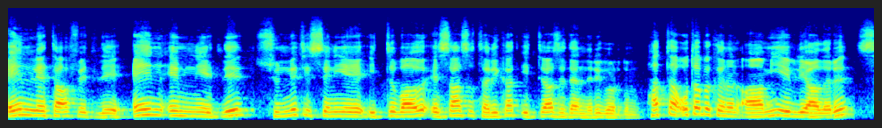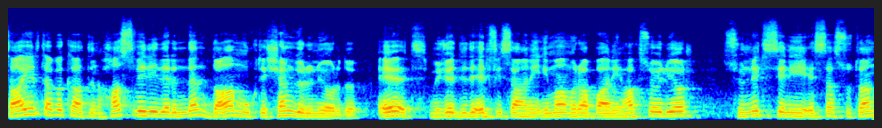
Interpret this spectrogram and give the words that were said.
en letafetli, en emniyetli sünnet-i seniyeye ittibaı esası tarikat ittiaz edenleri gördüm. Hatta o tabakanın ami evliyaları sair tabakatın has velilerinden daha muhteşem görünüyordu. Evet, Müceddidi Elfisani İmam-ı Rabbani hak söylüyor. Sünnet-i seniyi esas tutan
